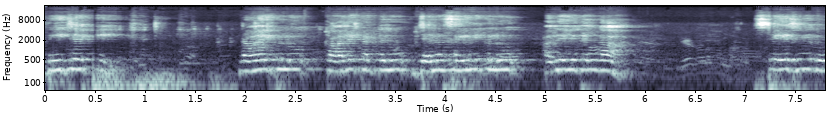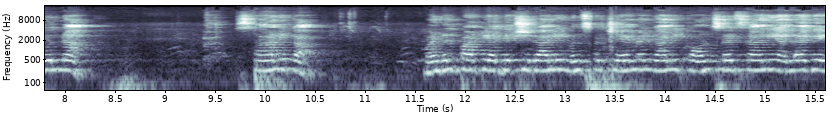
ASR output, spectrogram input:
బీజేపీ నాయకులు కార్యకర్తలు జన సైనికులు అదేవిధంగా స్టేజ్ మీద ఉన్న స్థానిక మండల్ పార్టీ అధ్యక్షులు కానీ మున్సిపల్ చైర్మన్ కానీ కౌన్సిలర్స్ కానీ అలాగే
